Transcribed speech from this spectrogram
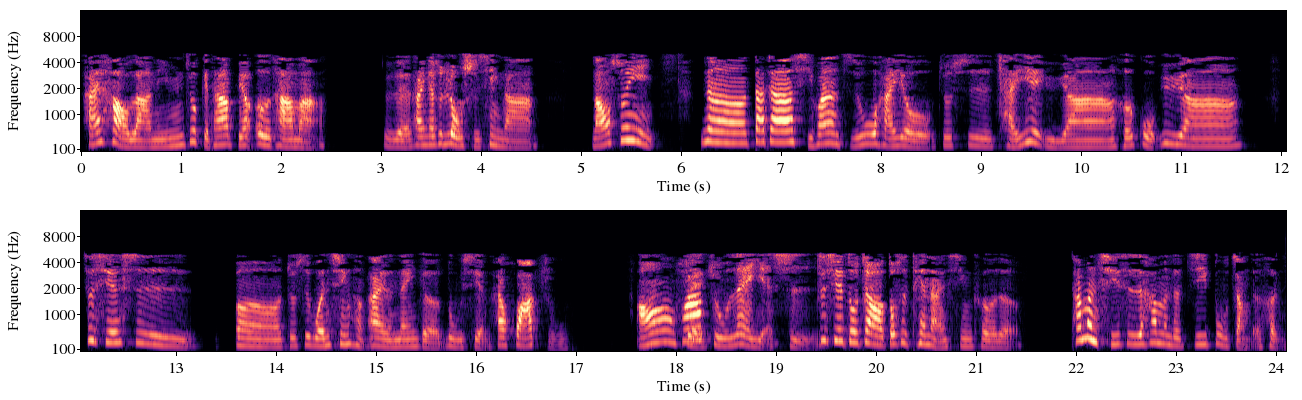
还好啦，你们就给它不要饿它嘛，对不对？它应该是肉食性的啊。然后所以那大家喜欢的植物还有就是彩叶雨啊、合果玉啊，这些是呃就是文青很爱的那一个路线，还有花竹，哦，花对竹类也是，这些都叫都是天南星科的。它们其实它们的基部长得很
